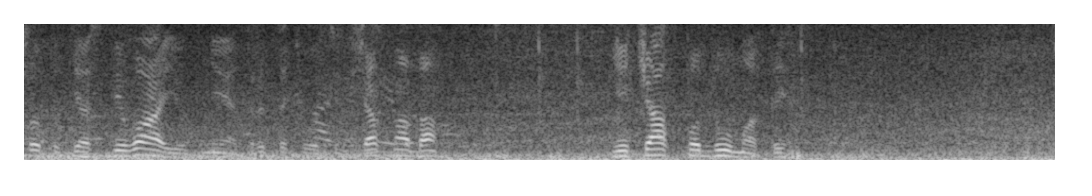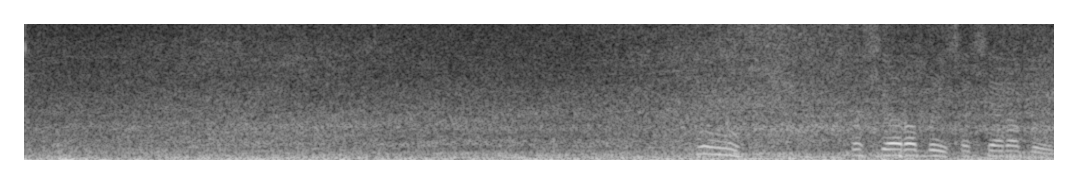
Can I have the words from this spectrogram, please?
Що тут я співаю? Ні, 38. Зараз треба є час подумати. Ух, що ж я робив, що ж я робив?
